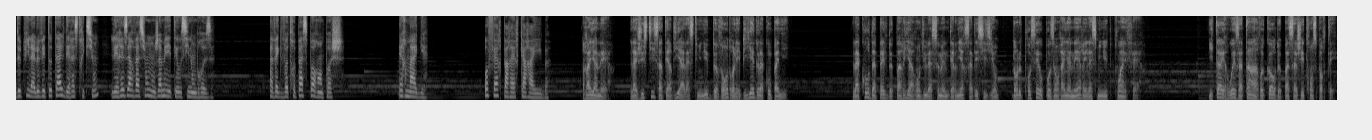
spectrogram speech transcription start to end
Depuis la levée totale des restrictions, les réservations n'ont jamais été aussi nombreuses. Avec votre passeport en poche. Air Mag. Offert par Air Caraïbes. Ryanair. La justice interdit à Last Minute de vendre les billets de la compagnie. La Cour d'appel de Paris a rendu la semaine dernière sa décision, dans le procès opposant Ryanair et lastminute.fr. Ita Airways atteint un record de passagers transportés.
